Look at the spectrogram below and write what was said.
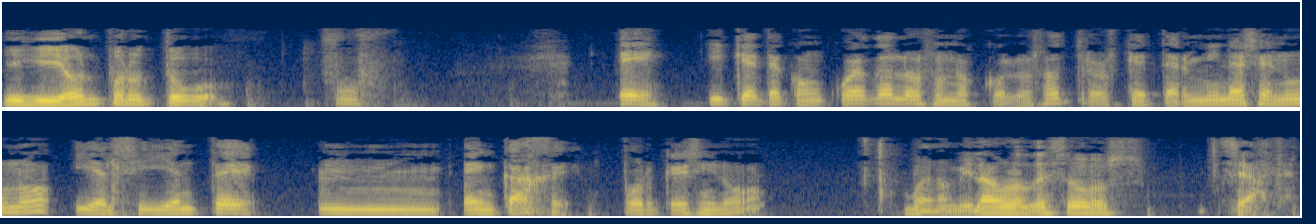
Y guion por un tubo. Uf. Eh, y que te concuerden los unos con los otros, que termines en uno y el siguiente mm, encaje, porque si no, Bueno, milagros de esos se hacen.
